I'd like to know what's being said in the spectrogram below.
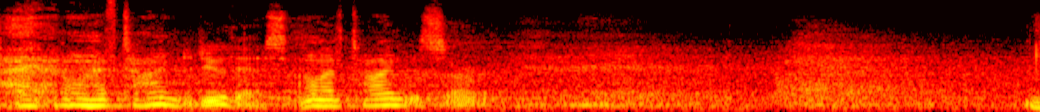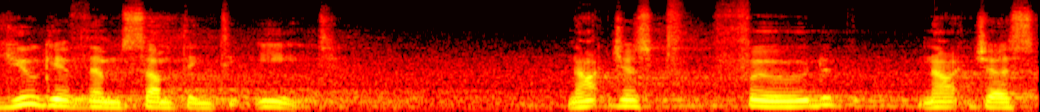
I, I don't have time to do this, I don't have time to serve. You give them something to eat, not just food, not just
